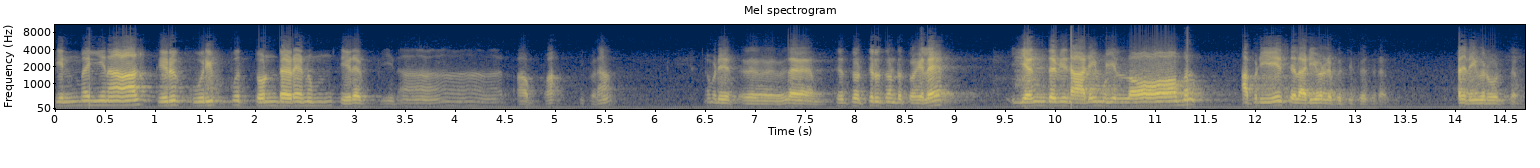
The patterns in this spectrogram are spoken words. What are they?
திண்மையினால் திருக்குறிப்பு தொண்டரனும் திறப்பினார். அப்பா இப்பதான் நம்முடைய திருத்தொண்ட தொகையில எந்தவித அடைமொழி இல்லாமல் அப்படியே சில அடியோரை பத்தி பேசுறாரு. அதுல இவர் ஒருத்தர்.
